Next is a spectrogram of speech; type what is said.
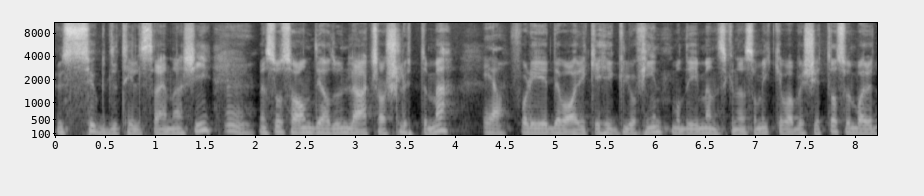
hun sugde til seg energi. Men så sa hun det hadde hun lært seg å slutte med. Ja. Fordi det var ikke hyggelig og fint med de menneskene som ikke var beskytta. Så hun bare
